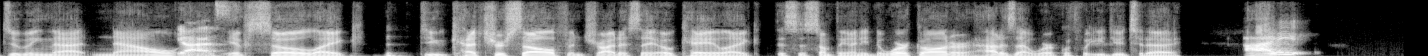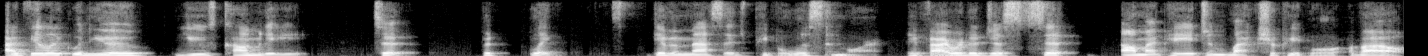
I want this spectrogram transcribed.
doing that now? Yes. if so, like do you catch yourself and try to say, okay, like this is something I need to work on, or how does that work with what you do today? I I feel like when you use comedy to but like give a message, people listen more. If I were to just sit on my page and lecture people about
